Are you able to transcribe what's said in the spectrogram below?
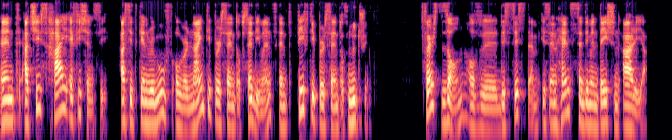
and achieves high efficiency as it can remove over 90% of sediments and 50% of nutrients. First zone of uh, this system is enhanced sedimentation area,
